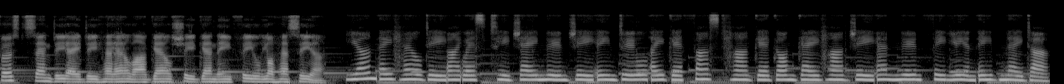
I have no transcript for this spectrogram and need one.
First Sang Dad Haal Argal Shi Gan E Feel Your Hasia. Yan a haldi istj noon ji in dual age fast hage gonge haji an noon fi yin eb nader.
